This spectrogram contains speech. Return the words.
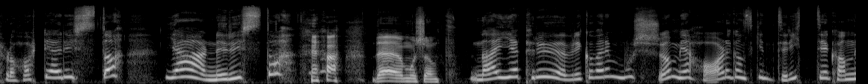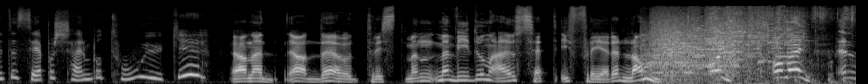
klart jeg er rysta. Hjernerysta. Ja, det er jo morsomt. Nei, jeg prøver ikke å være morsom. Jeg har det ganske dritt. Jeg kan ikke se på skjerm på to uker. Ja, nei, ja, det er jo trist, men, men videoen er jo sett i flere land. Oi! Å nei! En,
